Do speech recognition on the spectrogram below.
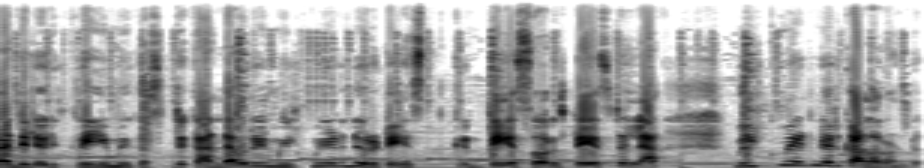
കണ്ടില്ലേ? ഒരു ക്രീമി കസ്റ്റ് കണ്ട ഒരു മിൽക്ക് മെയ്ഡിന്റെ ഒരു ടേസ്റ്റ് ടേസ്റ്റ് സോറി ടേസ്റ്റ് അല്ല. മിൽക്ക് മെയ്ഡിന്റെ ഒരു കളറുണ്ട്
